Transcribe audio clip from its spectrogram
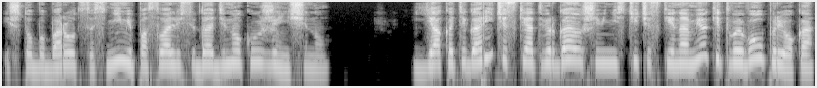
и чтобы бороться с ними, послали сюда одинокую женщину. Я категорически отвергаю шовинистические намеки твоего упрека,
